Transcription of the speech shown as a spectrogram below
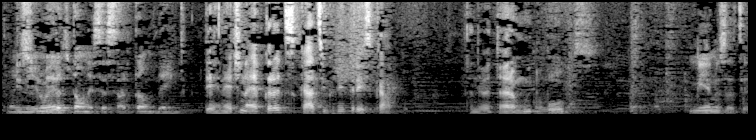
Então, Isso e-mail não era tão necessário também. Internet na época era discado, 53k, pô. Entendeu? Então era muito pouco. Menos até.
